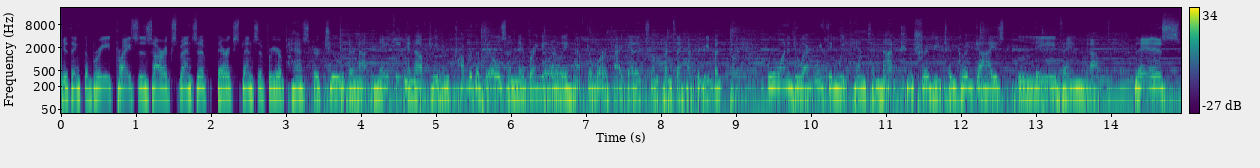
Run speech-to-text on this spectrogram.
you think the brie prices are expensive? They're expensive for your pastor too. They're not making enough to even cover the bills and they regularly have to work. I get it. Sometimes they have to be, but we want to do everything we can to not contribute to good guys leaving. This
